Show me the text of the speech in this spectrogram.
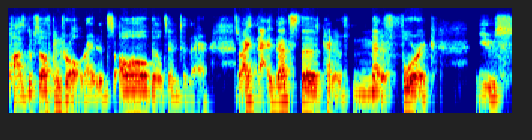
positive self-control, right? It's all built into there. So I, I that's the kind of metaphoric use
